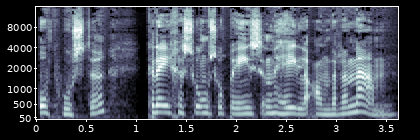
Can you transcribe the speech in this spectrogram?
ophoesten... kregen soms opeens een hele andere naam.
